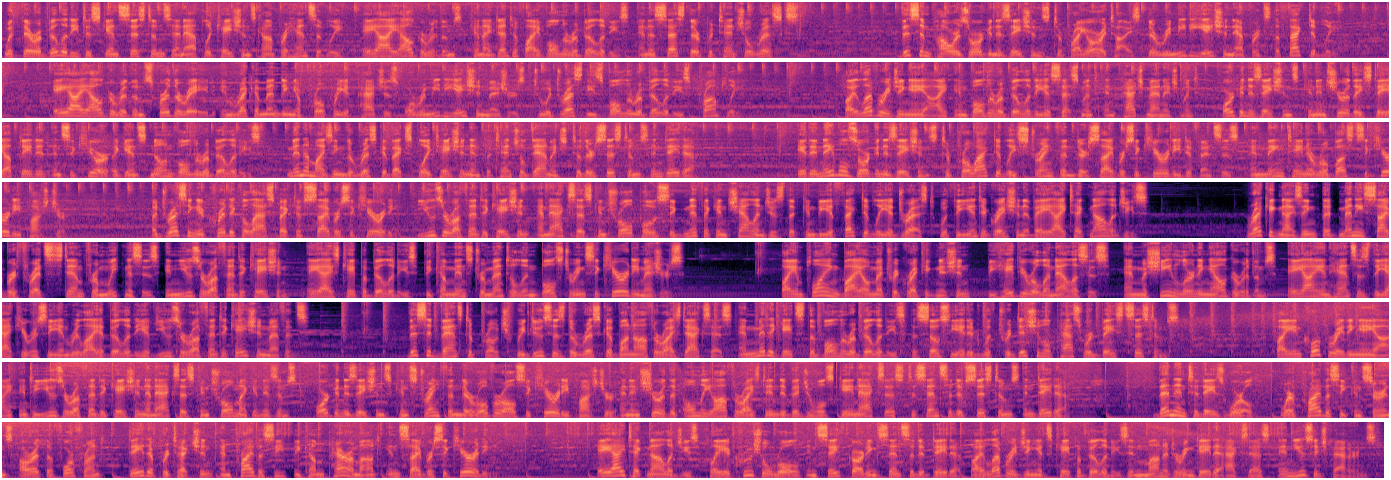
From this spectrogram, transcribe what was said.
With their ability to scan systems and applications comprehensively, AI algorithms can identify vulnerabilities and assess their potential risks. This empowers organizations to prioritize their remediation efforts effectively. AI algorithms further aid in recommending appropriate patches or remediation measures to address these vulnerabilities promptly. By leveraging AI in vulnerability assessment and patch management, organizations can ensure they stay updated and secure against known vulnerabilities, minimizing the risk of exploitation and potential damage to their systems and data. It enables organizations to proactively strengthen their cybersecurity defenses and maintain a robust security posture. Addressing a critical aspect of cybersecurity, user authentication and access control pose significant challenges that can be effectively addressed with the integration of AI technologies. Recognizing that many cyber threats stem from weaknesses in user authentication, AI's capabilities become instrumental in bolstering security measures. By employing biometric recognition, behavioral analysis, and machine learning algorithms, AI enhances the accuracy and reliability of user authentication methods. This advanced approach reduces the risk of unauthorized access and mitigates the vulnerabilities associated with traditional password-based systems. By incorporating AI into user authentication and access control mechanisms, organizations can strengthen their overall security posture and ensure that only authorized individuals gain access to sensitive systems and data. Then in today's world, where privacy concerns are at the forefront, data protection and privacy become paramount in cybersecurity. AI technologies play a crucial role in safeguarding sensitive data by leveraging its capabilities in monitoring data access and usage patterns.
